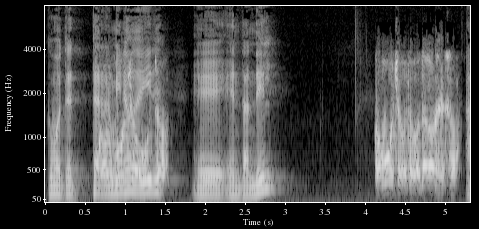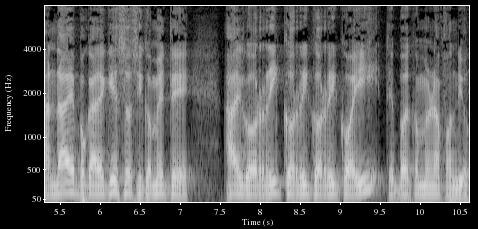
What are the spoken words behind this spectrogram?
cómo te terminó de ir eh, en Tandil. Con mucho gusto, contá con eso. Anda a época de quesos y comete algo rico, rico, rico ahí, te puedes comer una fondue.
